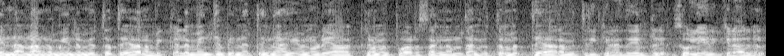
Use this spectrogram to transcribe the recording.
ஏன்னா நாங்கள் மீண்டும் யுத்தத்தை ஆரம்பிக்கலை. மெஞ்சம்பின் நெத்தன்யாகுவினுடைய ஆக்கிரமிப்பு அரசாங்கம் தான் யுத்தத்தை ஆரம்பித்திருக்கிறது என்று சொல்லியிருக்கிறார்கள்.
